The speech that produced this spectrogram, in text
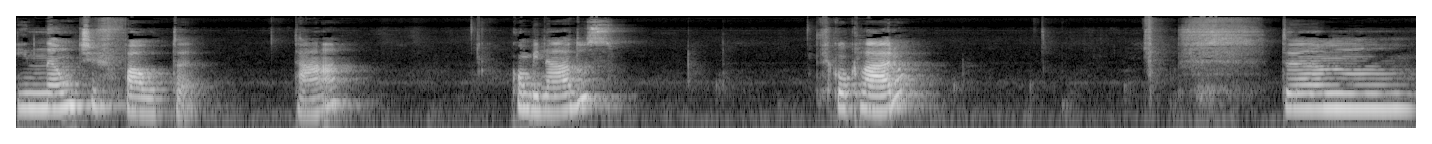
e não te falta, tá? Combinados? Ficou claro? Então,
